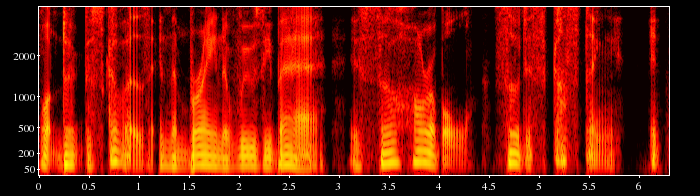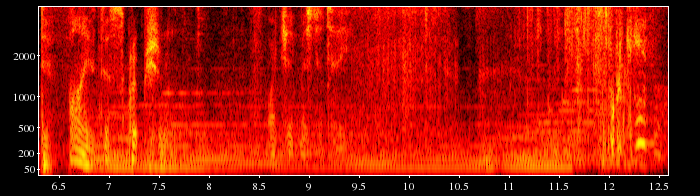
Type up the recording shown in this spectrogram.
What Dirk discovers in the brain of Woozy Bear is so horrible, so disgusting, it defies description. Watch it, Mr. T. Careful.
